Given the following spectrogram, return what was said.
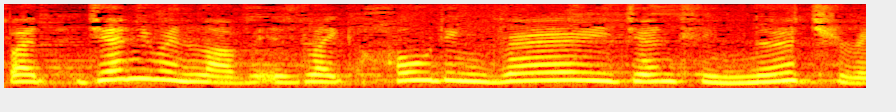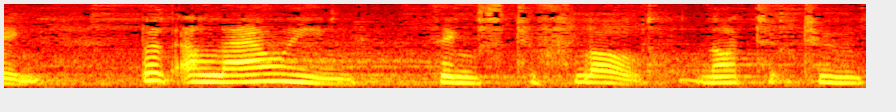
but genuine love is like holding very gently, nurturing, but allowing things to flow, not to, to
